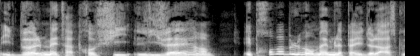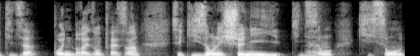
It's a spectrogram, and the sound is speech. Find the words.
ils veulent mettre à profit l'hiver et probablement même la période de la Rasputitsa, pour une raison très simple, c'est qu'ils ont les chenilles qui, sont, qui sont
